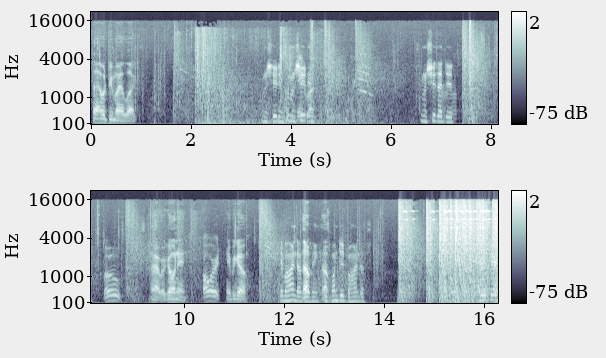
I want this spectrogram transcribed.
that would be my luck. Someone shoot him. Someone Can't shoot run him. for some reason. Okay. Someone shoot that dude. Move. All right, we're going in. Forward. Here we go. They're behind us, Nope, I think. nope. There's one dude behind us. There, there.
